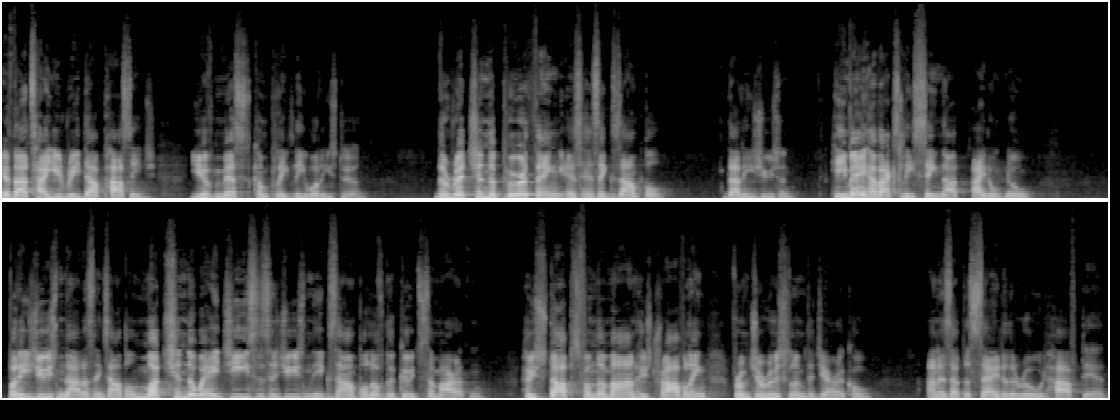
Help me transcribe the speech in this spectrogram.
If that's how you read that passage, you have missed completely what he's doing. The rich and the poor thing is his example that he's using. He may have actually seen that, I don't know. But he's using that as an example, much in the way Jesus is using the example of the Good Samaritan, who stops from the man who's traveling from Jerusalem to Jericho and is at the side of the road half dead.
